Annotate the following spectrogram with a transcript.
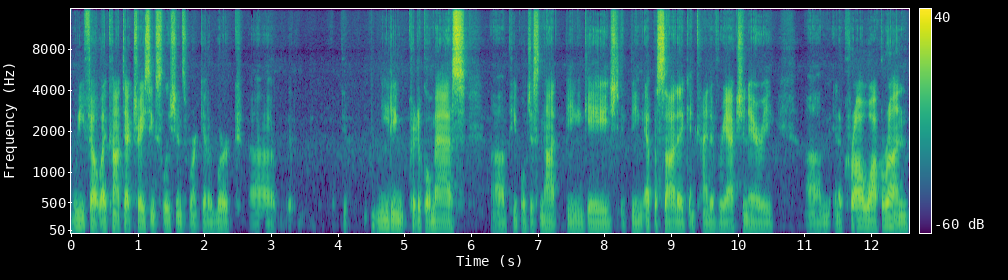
we felt like contact tracing solutions weren't going to work, uh, needing critical mass, uh, people just not being engaged, it being episodic and kind of reactionary. Um, in a crawl, walk, run,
